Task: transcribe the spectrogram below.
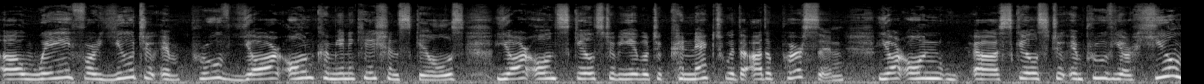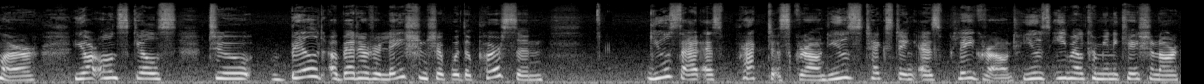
a way for you to improve your own communication skills, your own skills to be able to connect with the other person, your own uh, skills to improve your humor, your own skills to build a better relationship with the person. Use that as practice ground. Use texting as playground. Use email communication or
